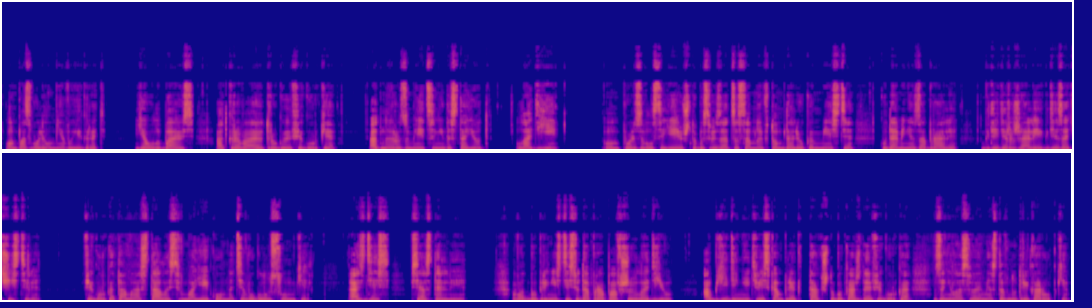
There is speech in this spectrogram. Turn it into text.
Он позволил мне выиграть. Я улыбаюсь, открываю, трогаю фигурки. Одной, разумеется, не достает. Ладьи. Он пользовался ею, чтобы связаться со мной в том далеком месте, куда меня забрали, где держали и где зачистили. Фигурка там и осталась, в моей комнате в углу сумки. А здесь все остальные. Вот бы принести сюда пропавшую ладью, объединить весь комплект так, чтобы каждая фигурка заняла свое место внутри коробки.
